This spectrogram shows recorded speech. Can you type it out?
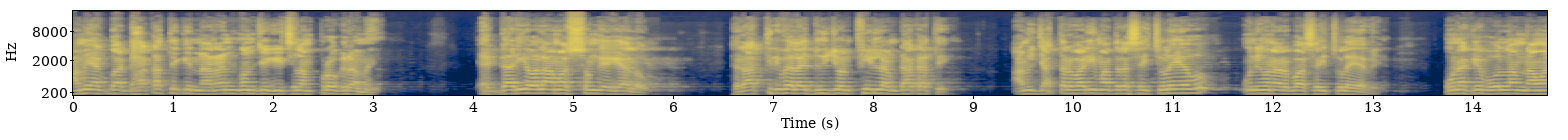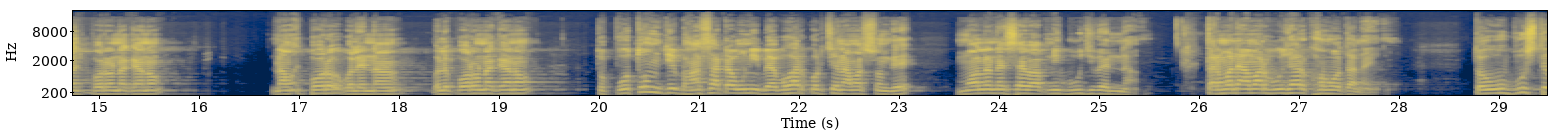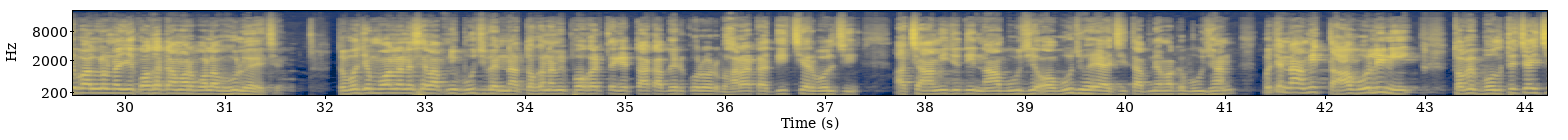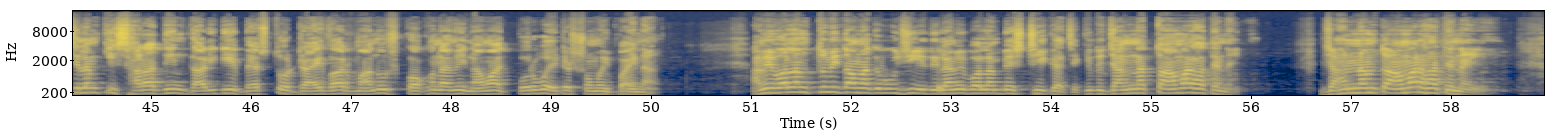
আমি একবার ঢাকা থেকে নারায়ণগঞ্জে গিয়েছিলাম প্রোগ্রামে। এক গাড়িওয়ালা আমার সঙ্গে গেল। রাত্রিবেলায় দুইজন ফিরলাম ঢাকাতে। আমি যাত্রাবাড়ি মাদ্রাসায় চলে যাব, উনি ওনার বাসায় চলে যাবে। ওনাকে বললাম, নামাজ পড়ো না কেন? নামাজ পড়ো? বলে, না। বলে, পড়ো না কেন? তো প্রথম যে ভাষাটা উনি ব্যবহার করছেন আমার সঙ্গে, মৌলানা সাহেব, আপনি বুঝবেন না। তার মানে আমার বুঝার ক্ষমতা নাই। তো ও বুঝতে পারল না যে কথাটা আমার বলা ভুল হয়েছে। তো বলছে, মৌলানা সাহেব, আপনি বুঝবেন না। তখন আমি পকেট থেকে টাকা বের করে ওর ভাড়াটা দিচ্ছি আর বলছি আচ্ছা আমি যদি না বুঝে, অবুঝ হয়ে আছি, তা আপনি আমাকে বুঝান। বলছে, না, আমি তা বলিনি। তবে বলতে চাইছিলাম কি, সারাদিন গাড়ি নিয়ে ব্যস্ত, ড্রাইভার, মানুষ, কখন আমি নামাজ পড়ব এটার সময় পাই না। আমি বললাম, তুমি তো আমাকে বুঝিয়ে দিলে। আমি বললাম, বেশ, ঠিক আছে। কিন্তু জান্নাত তো আমার হাতে নেই। জাহান্নাম তো আমার হাতে নেই।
